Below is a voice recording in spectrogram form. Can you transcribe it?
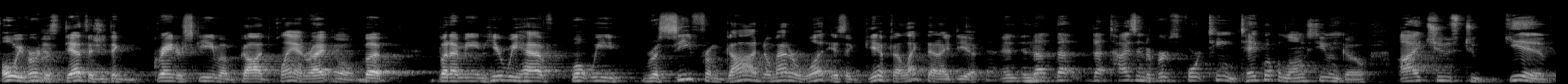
All we've earned right. is death, as you think grander scheme of God's plan, right? Oh. But but I mean, here we have what we receive from God, no matter what, is a gift. I like that idea. And, and that, that, that ties into verse 14. Take what belongs to you and go. I choose to give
